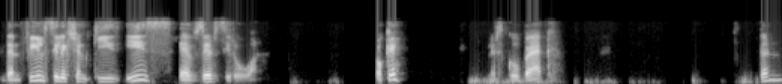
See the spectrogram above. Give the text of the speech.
then field selection key is fz01 okay? Let's go back. Then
